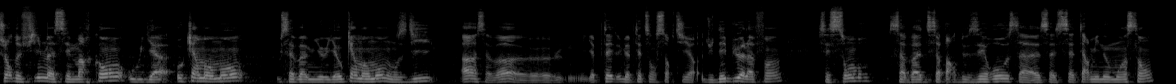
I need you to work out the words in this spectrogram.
genre de film assez marquant où il y a aucun moment où ça va mieux. Il y a aucun moment où on se dit ah ça va, euh, y a peut-être, il va peut-être s'en sortir. Du début à la fin, c'est sombre, ça va, ça part de zéro, ça, ça, ça termine au moins 100.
